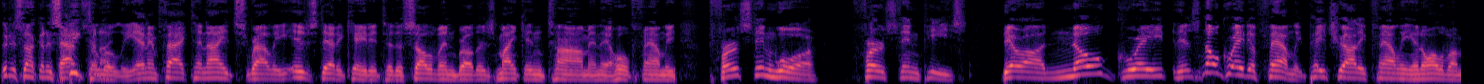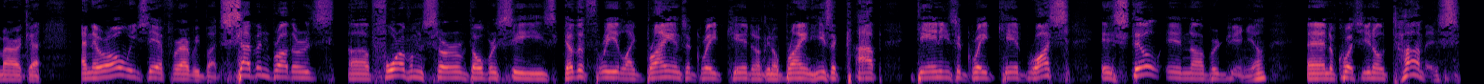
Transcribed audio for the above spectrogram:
They're just not going to speak tonight. Absolutely. And in fact, tonight's rally is dedicated to the Sullivan brothers, Mike and Tom, and their whole family. First in war, first in peace. There are no great, there's no greater family, patriotic family in all of America, and they're always there for everybody. seven brothers. Uh, four of them served overseas. The other three, like Brian's a great kid. I don't know if you know Brian. He's a cop. Danny's a great kid. Russ is still in uh, Virginia, and of course, you know Thomas.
